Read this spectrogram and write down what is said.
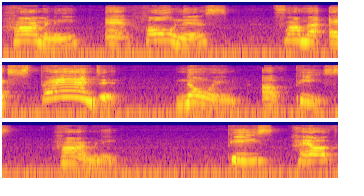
harmony, and wholeness from an expanded knowing of peace, harmony, peace, health,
